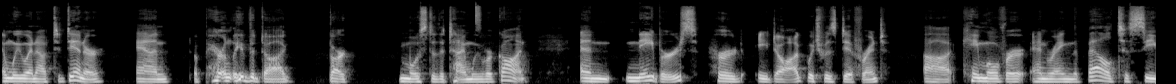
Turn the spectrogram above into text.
And we went out to dinner and apparently the dog barked most of the time we were gone and neighbors heard a dog, which was different, uh, came over and rang the bell to see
